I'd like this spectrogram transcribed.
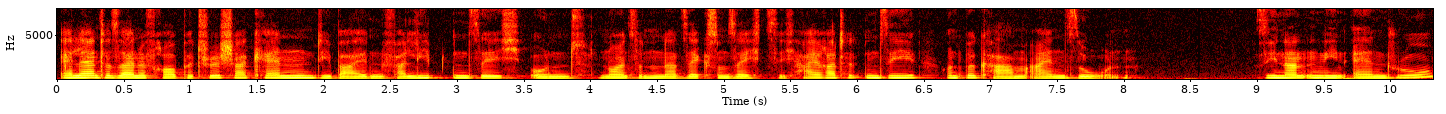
Er lernte seine Frau Patricia kennen, die beiden verliebten sich und 1966 heirateten sie und bekamen einen Sohn. Sie nannten ihn Andrew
